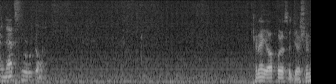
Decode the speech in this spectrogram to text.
and that's where we're going. Can I offer a suggestion?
